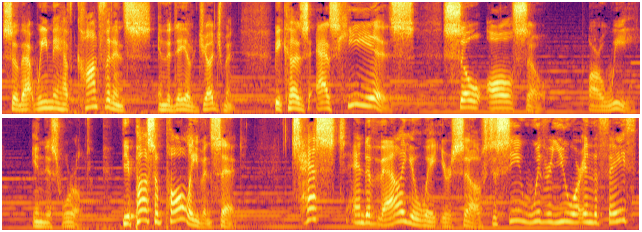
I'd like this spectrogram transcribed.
so that we may have confidence in the day of judgment. Because as he is, so also are we in this world. The Apostle Paul even said, Test and evaluate yourselves to see whether you are in the faith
